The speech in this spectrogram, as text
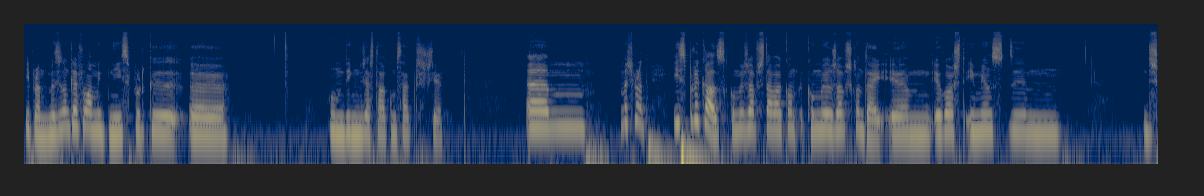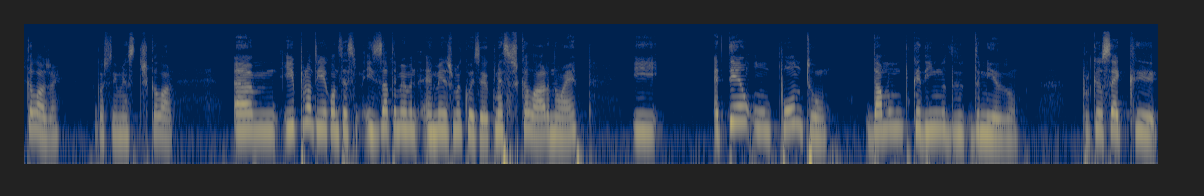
E pronto, mas eu não quero falar muito nisso porque uh, o mundinho já está a começar a crescer. Um, mas pronto, isso por acaso, como eu já vos, estava como eu já vos contei, um, eu gosto imenso de, de escalagem. Gosto imenso de escalar. Um, e pronto, e acontece exatamente a mesma coisa. Eu começo a escalar, não é? E até um ponto dá-me um bocadinho de, de, medo. Porque eu sei que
